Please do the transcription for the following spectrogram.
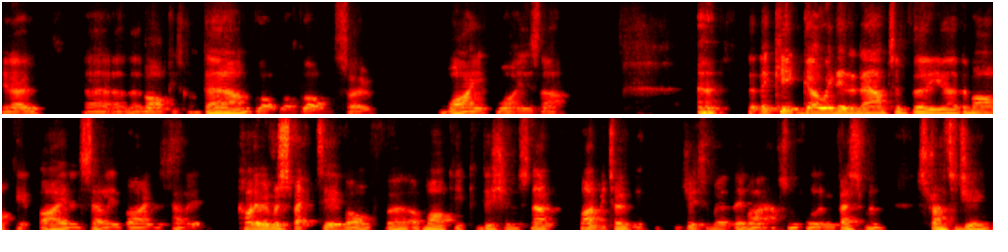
you know, uh, and the market's gone down, blah, blah, blah. So why, why is that? that they keep going in and out of the uh, the market, buying and selling, buying and selling, kind of irrespective of uh, of market conditions. Now, might be totally legitimate. They might have some sort of investment strategy,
